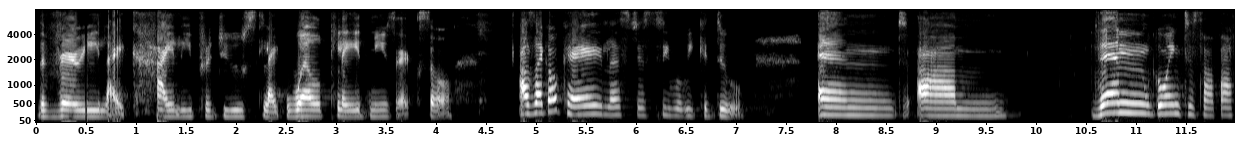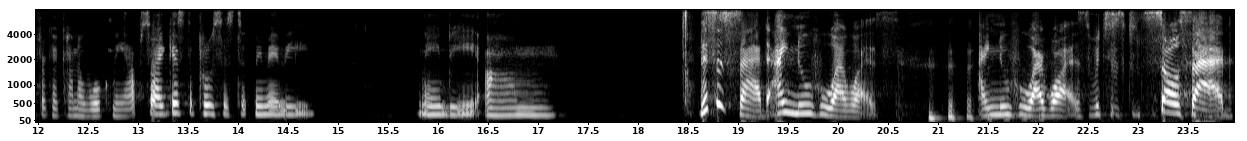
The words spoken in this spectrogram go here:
the very like highly produced, like well played music. So I was like, okay, let's just see what we could do. And um, then going to South Africa kind of woke me up. So I guess the process took me maybe, maybe, um, this is sad. I knew who I was. I knew who I was, which is so sad,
